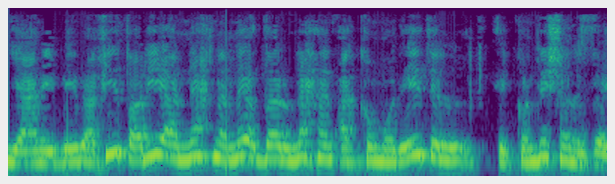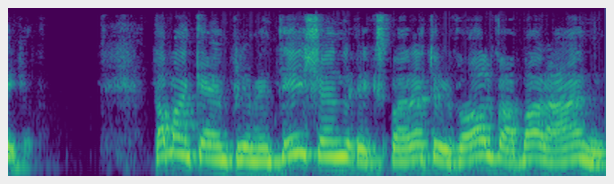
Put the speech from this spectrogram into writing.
يعني بيبقى في طريقة إن إحنا نقدر إن إحنا ن accommodate ال condition زي كده. طبعا ك implementation ال expiratory valve عبارة عن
